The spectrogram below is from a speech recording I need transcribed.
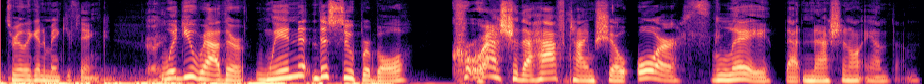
It's really going to make you think. Okay. Would you rather win the Super Bowl, crush the halftime show, or slay that national anthem?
